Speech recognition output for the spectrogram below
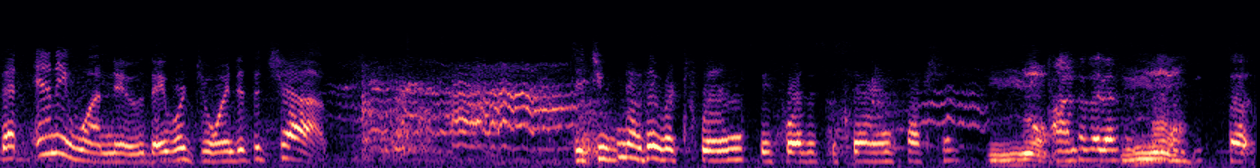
that anyone knew they were joined at the chest. Did you know they were twins before the cesarean section? No. No. So,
